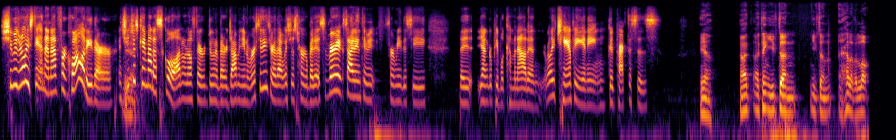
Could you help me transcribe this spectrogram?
she was really standing up for quality there and she Yeah. just came out of school i don't know if they're doing a better job in universities or that was just her but it's very exciting to me for me to see the younger people coming out and really championing good practices Yeah, I, I think you've done you've done a hell of a lot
